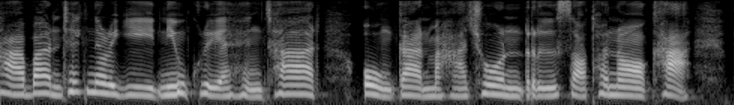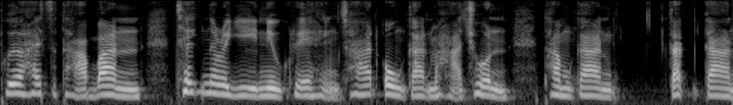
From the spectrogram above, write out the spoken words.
ถาบันเทคโนโลยีนิวเคลียร์แห่งชาติ องค์การมหาชน หรือสทนค่ะ เพื่อให้สถาบันเทคโนโลยีนิวเคลียร์แห่งชาติองค์การมหาชนทำการจัดการ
